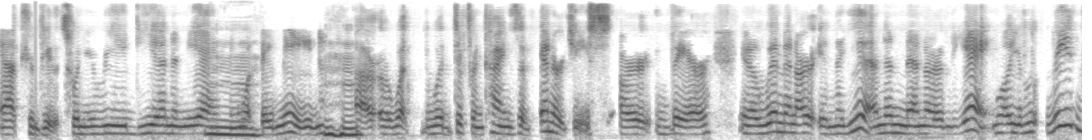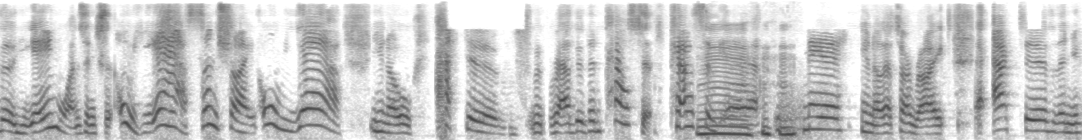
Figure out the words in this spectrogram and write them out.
attributes. When you read yin and yang, mm. what they mean, mm-hmm. uh, or what what different kinds of energies are there. You know, women are in the yin and men are in the yang. Well, you read the yang ones and you say, oh yeah, sunshine. Oh yeah, you know, active rather than passive. Passive, mm-hmm. yeah, meh, you know, that's all right. Active, then you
